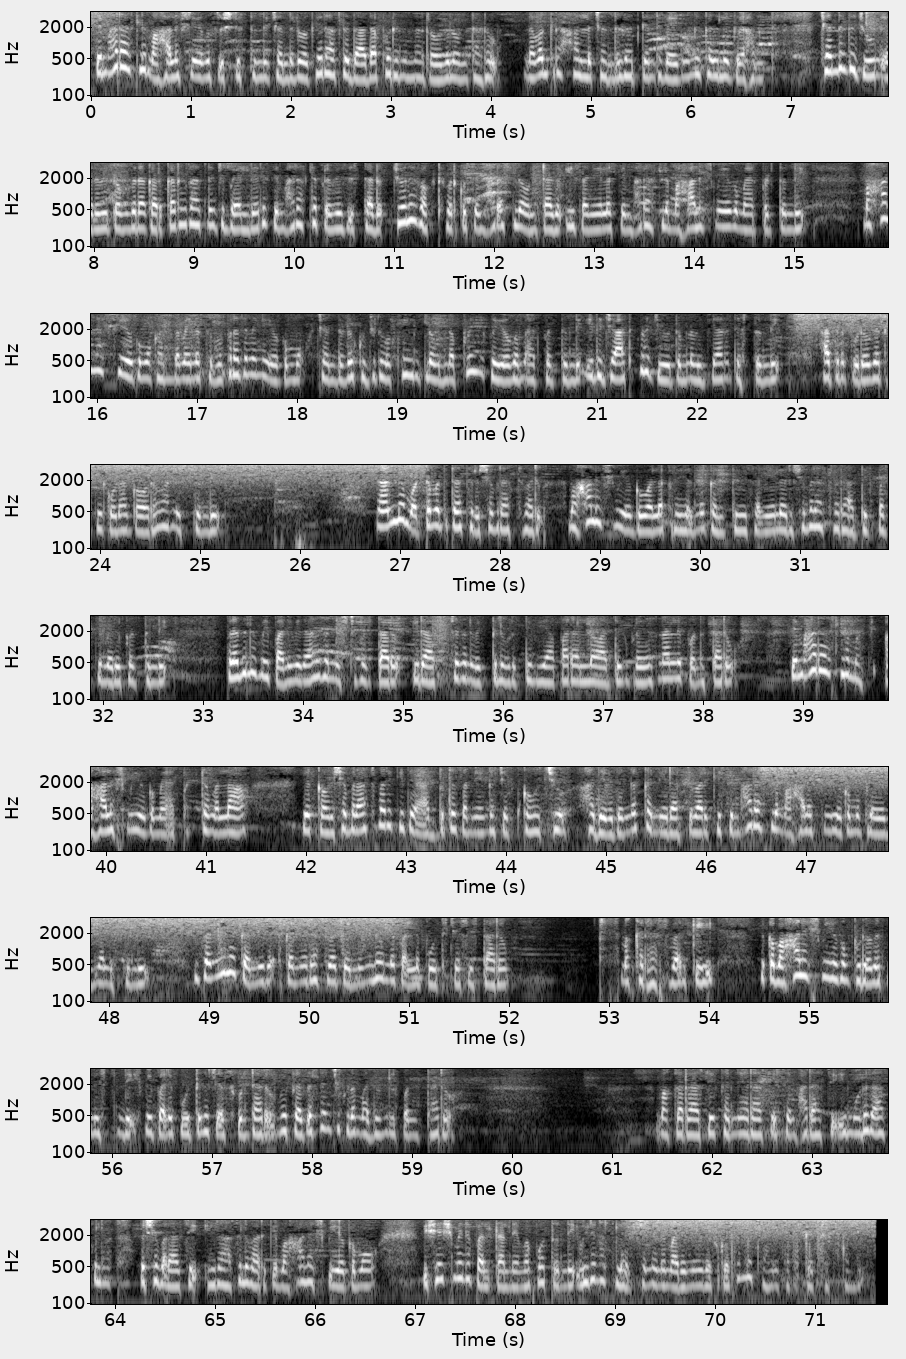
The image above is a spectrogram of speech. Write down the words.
సింహరాశిలో మహాలక్ష్మి యోగం సృష్టిస్తుంది. చంద్రుడు ఒకే రాశిలో దాదాపు రెండున్నర రోజులు ఉంటాడు. నవగ్రహాల్లో చంద్రుడు అత్యంత వేగంగా కదిలే గ్రహం. చంద్రుడు జూన్ ఇరవై తొమ్మిదిన కర్కాటక రాశి నుంచి బయలుదేరి సింహరాశిలో ప్రవేశిస్తాడు. జూలై ఒకటి వరకు సింహరాశిలో ఉంటాడు. ఈ సమయంలో సింహరాశిలో మహాలక్ష్మి యోగం ఏర్పడుతుంది. మహాలక్ష్మి యోగం ఒక అందమైన శుభప్రదమైన యోగము. చంద్రుడు కుజుడు ఒకే ఇంట్లో ఉన్నప్పుడు ఈ యోగం ఏర్పడుతుంది. ఇది జాతకుడి జీవితంలో విజయాన్ని తెస్తుంది. అతని పురోగతికి కూడా గౌరవాన్ని ఇస్తుంది. దానిలో మొట్టమొదట వృషభ రాశి వారు. మహాలక్ష్మి యోగం వల్ల ప్రయోజనం కలుగుతుంది. సమయంలో వృషభ రాశి వారి ఆర్థిక పరిస్థితి మెరుగుపడుతుంది. ప్రజలు మీ పని విధానాన్ని ఇష్టపడతారు. ఈ రాశి చెందిన వ్యక్తులు వృత్తి వ్యాపారాల్లో ఆర్థిక ప్రయోజనాలను పొందుతారు. సింహరాశిలో మహాలక్ష్మి యోగం ఏర్పడటం వల్ల ఈ యొక్క వృషభ రాశి వారికి ఇది అద్భుత సమయంగా చెప్పుకోవచ్చు. అదేవిధంగా కన్యరాశి వారికి సింహరాశిలో మహాలక్ష్మి యోగము ప్రయోజనాలు ఇస్తుంది. ఈ సమయంలో కన్య కన్యరాశి వారి పెండింగ్లో ఉన్న పనులు పూర్తి చేసిస్తారు. మకర రాశి వారికి యొక్క మహాలక్ష్మి యోగం పురోగతిని ఇస్తుంది. మీ పని పూర్తిగా చేసుకుంటారు. మీ ప్రజల నుంచి కూడా మద్దతులు పొందుతారు. మకర రాశి కన్యా రాశి సింహరాశి ఈ మూడు రాశుల వృషభ రాశి ఈ రాశుల వారికి మహాలక్ష్మి యోగము విశేషమైన ఫలితాలను ఇవ్వబోతుంది. వీడిని అసలు లక్ష్యమైన మరిన్ని వీడియోస్ కోసం మా ఛానల్ సబ్స్క్రైబ్ చేసుకోండి.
